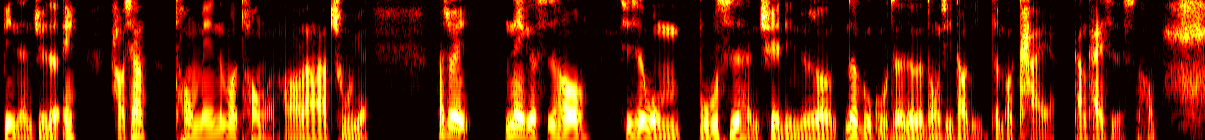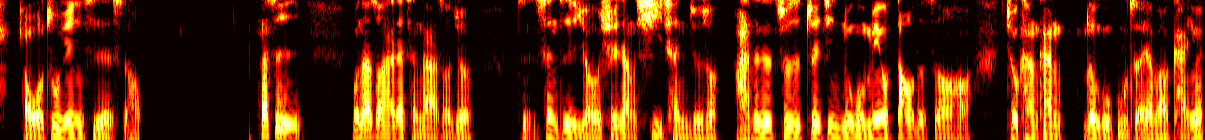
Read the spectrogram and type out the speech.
病人觉得哎好像痛没那么痛了啊，让他出院。那所以那个时候其实我们不是很确定，就是说肋骨骨折这个东西到底怎么开啊？刚开始的时候啊，我住院医师的时候，那是我那时候还在成大的时候就。甚至有学长戏称，就是说啊，这个就是最近如果没有刀的时候哈，就看看肋骨骨折要不要开，因为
